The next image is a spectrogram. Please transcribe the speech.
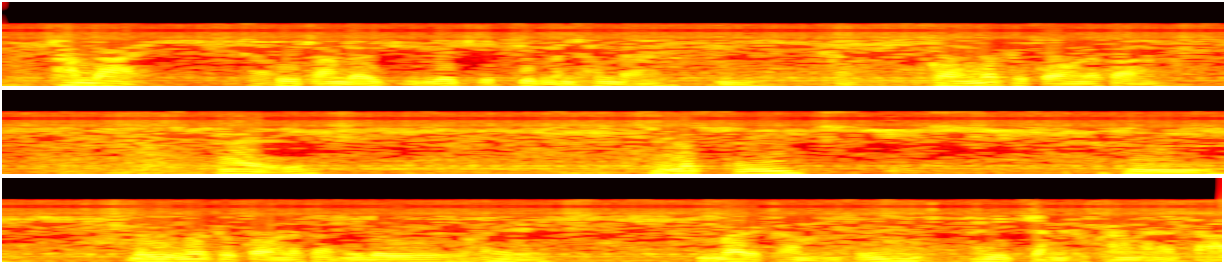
ำทำได้ครับคือทำโดยโดยจิตที่มันทำได้อืม กองหมดทุกกองแล้วก็ ให้นึกถึงดูหมดทุกกองแล้วก็ให้ดูให้บริกรรมถึงอนิจจังทุกขังอนัตตา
